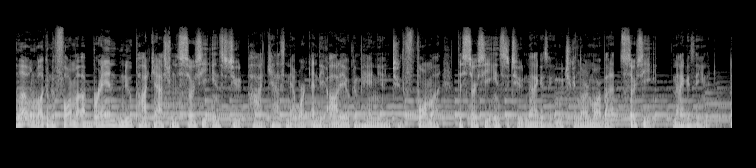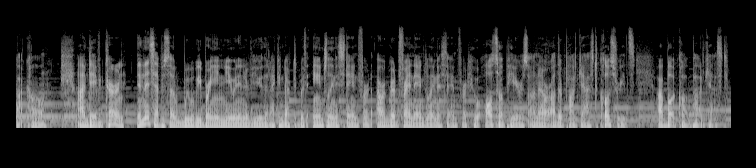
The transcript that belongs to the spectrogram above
Hello and welcome to Forma, a brand new podcast from the CiRCE Institute Podcast Network and the audio companion to the Forma, the CiRCE Institute magazine, which you can learn more about at cersei.magazine.com. I'm David Kern. In this episode, we will be bringing you an interview that I conducted with Angelina Stanford, our good friend Angelina Stanford, who also appears on our other podcast, Close Reads, our book club podcast.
